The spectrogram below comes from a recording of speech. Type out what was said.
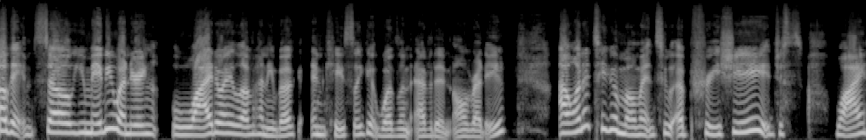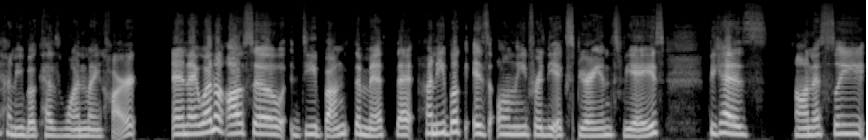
Okay, so you may be wondering why do I love Honeybook in case like it wasn't evident already. I want to take a moment to appreciate just why Honeybook has won my heart. And I want to also debunk the myth that Honeybook is only for the experienced VAs because honestly,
